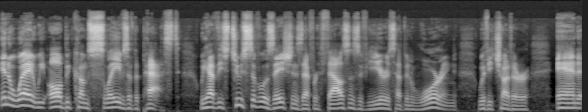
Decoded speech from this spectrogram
in a way we all become slaves of the past. We have these two civilizations that for thousands of years have been warring with each other, and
